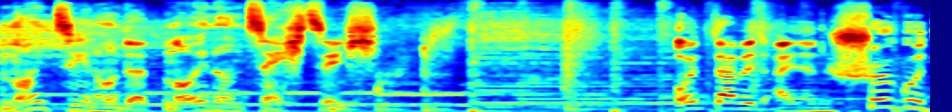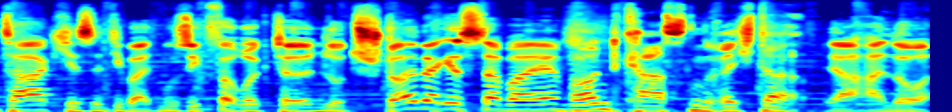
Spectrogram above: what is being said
1969. Und damit einen schönen guten Tag. Hier sind die beiden Musikverrückten. Lutz Stolberg ist dabei. Und Carsten Richter. Ja, hallo.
